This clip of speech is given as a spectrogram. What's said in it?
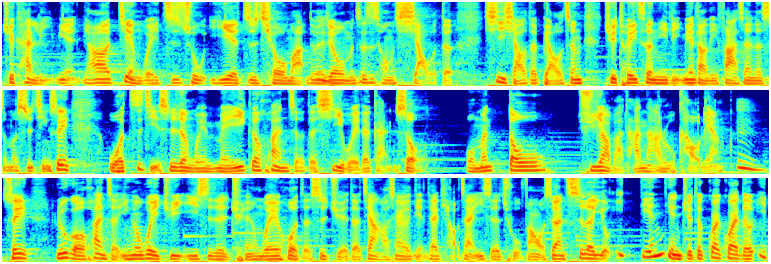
去看里面，然后见微知著，一叶知秋嘛，对不对？嗯、就我们这是从小的细小的表征去推测你里面到底发生了什么事情。所以我自己是认为每一个患者的细微的感受，我们都。需要把它纳入考量。嗯，所以如果患者因为畏惧医师的权威，或者是觉得这样好像有点在挑战医师的处方，我虽然吃了有一点点觉得怪怪的，有一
